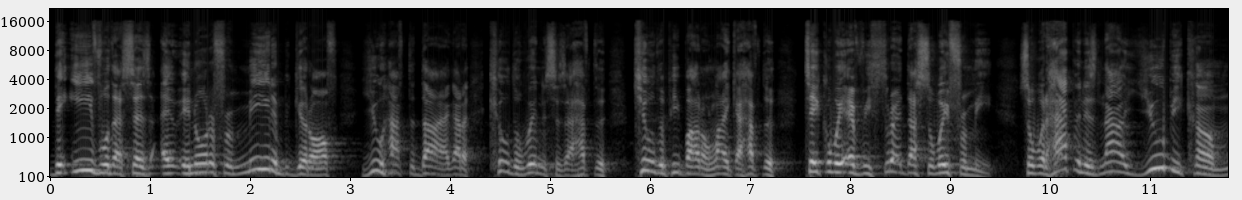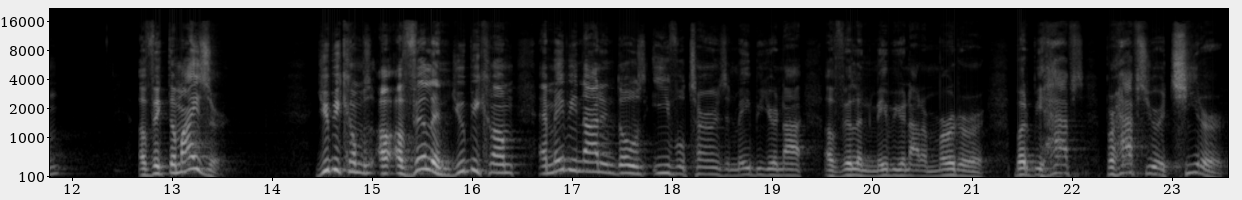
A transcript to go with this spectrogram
The evil that says, in order for me to get off, you have to die. I got to kill the witnesses. I have to kill the people I don't like. I have to take away every threat that's away from me. So, what happened is now you become a victimizer. You become a, a, villain. You become, and maybe not in those evil terms, and maybe you're not a villain, maybe you're not a murderer, but perhaps, perhaps you're a cheater,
